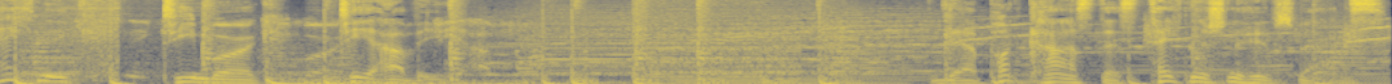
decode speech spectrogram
Technik, Teamwork, THW. Der Podcast des Technischen Hilfswerks.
